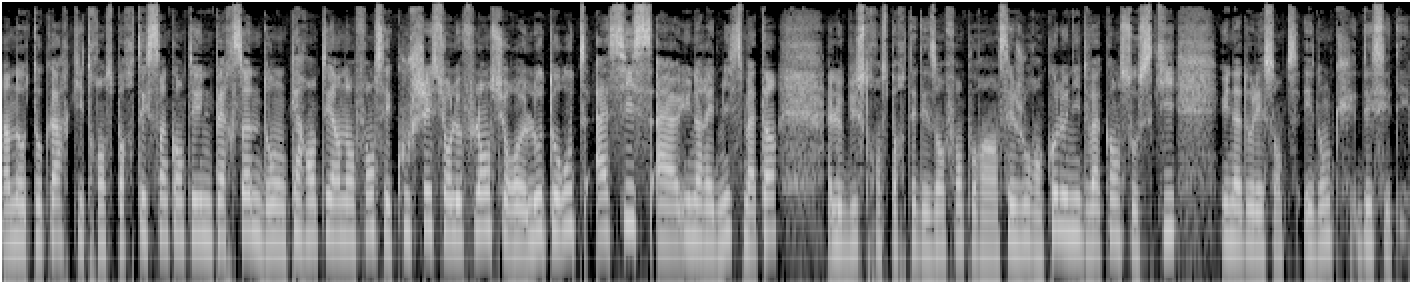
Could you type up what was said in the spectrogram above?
Un autocar qui transportait 51 personnes, dont 41 enfants, s'est couché sur le flanc sur l'autoroute A6 à 1h30 ce matin. Le bus transportait transporter des enfants pour un séjour en colonie de vacances au ski. Une adolescente est donc décédée.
